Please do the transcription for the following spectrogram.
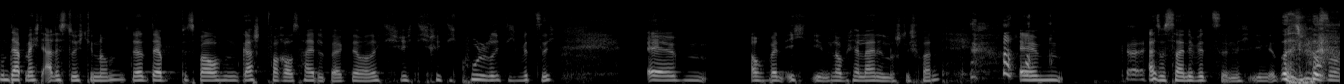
Und der hat mir echt alles durchgenommen. Der, der, das war auch ein Gastpfarrer aus Heidelberg. Der war richtig, richtig, richtig cool und richtig witzig. Ähm, auch wenn ich ihn, glaube ich, alleine lustig fand. ähm, also seine Witze, nicht ihn jetzt als Person.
